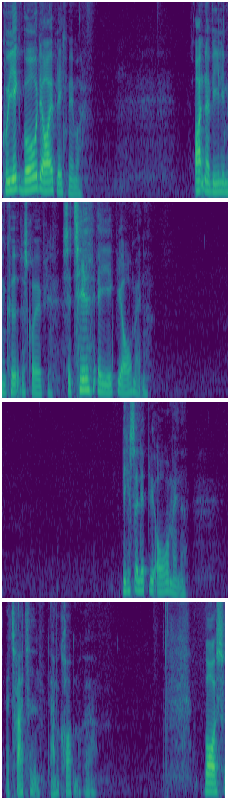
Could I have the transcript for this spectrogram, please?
Kunne I ikke våge det øjeblik med mig? Ånden er villig, men kødet er skrøbeligt. Se til, at I ikke bliver overmandet. Vi kan så let blive overmandet af trætheden. Det har med kroppen at gøre. Vores,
